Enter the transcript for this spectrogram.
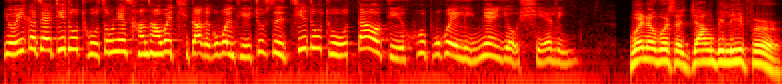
有一个在基督徒中间常常会提到的一个问题，就是基督徒到底会不会里面有邪灵？ When I was a young believer,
